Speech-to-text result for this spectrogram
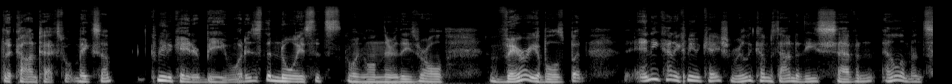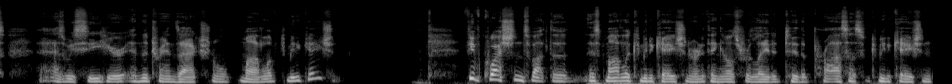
the context, what makes up communicator B, what is the noise that's going on there. These are all variables, but any kind of communication really comes down to these seven elements as we see here in the transactional model of communication. If you have questions about the, this model of communication or anything else related to the process of communication,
